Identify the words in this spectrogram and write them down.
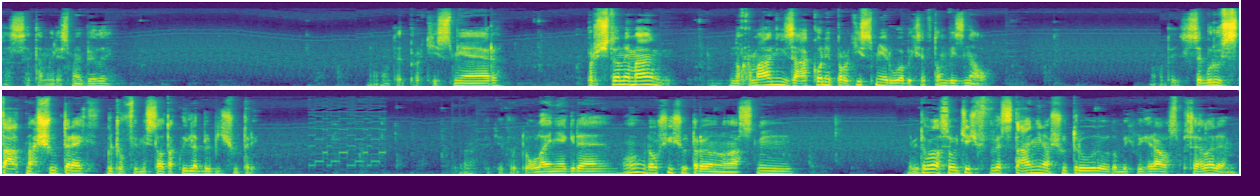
Zase tam, kde jsme byli. No, to je protisměr. Proč to nemá normální zákony protisměru, abych se v tom vyznal? No, teď se budu stát na šutrech. Kdo vymyslel takovýhle blbý šutry? No, teď je to dole někde. No, další šutr, no jasný. Kdyby to byla soutěž ve stání na šutru, to, to bych vyhrál s přehledem.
